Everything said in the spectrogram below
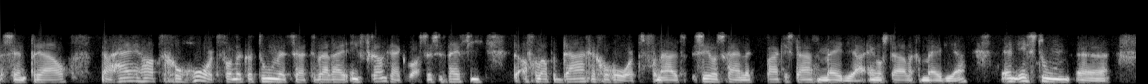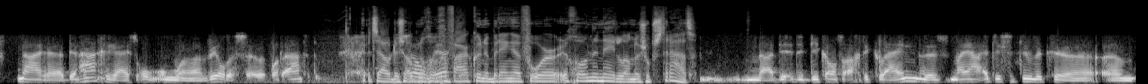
Centraal. Nou, hij had gehoord van de cartoonwedstrijd terwijl hij in Frankrijk was. Dus dat heeft hij de afgelopen dagen gehoord vanuit zeer waarschijnlijk Pakistaanse media, Engelstalige media. En is toen uh, naar Den Haag gereisd om, om Wilders uh, wat aan te doen. Het zou dus ook nog een gevaar kunnen brengen voor gewone Nederlanders op straat? Nou, die, die, die kans achter klein. Dus, maar ja, het is natuurlijk. Um,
